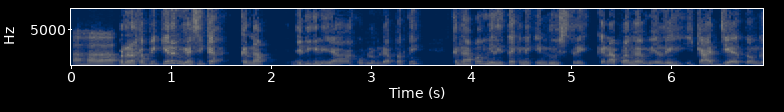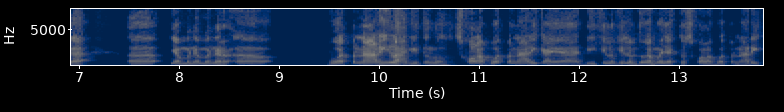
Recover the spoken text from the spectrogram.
uh-huh. pernah kepikiran nggak sih kak kenapa jadi gini yang aku belum dapat nih kenapa milih teknik industri kenapa nggak milih IKJ atau enggak uh, yang bener-bener uh, buat penari lah gitu loh sekolah buat penari kayak di film-film tuh kan banyak tuh sekolah buat penari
